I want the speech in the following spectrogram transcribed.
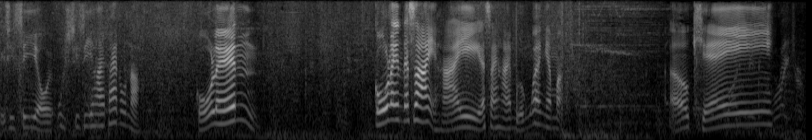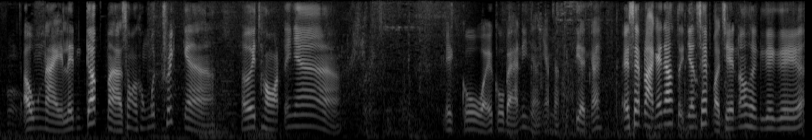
Bị cc rồi. Ui cc hai phát luôn à? Cố lên! Cố lên, đã sai. Hay, đã sai hai bướng quá anh em ạ. Ok. Ông này lên cấp mà, xong rồi không có trick nha. Hơi thọt đấy nha. Eco và eco bán đi nhỉ, anh em nhặt tích tiền cái. Ê, xếp lại cái nhá, tự nhiên xếp ở trên nó hơi ghê ghê á.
